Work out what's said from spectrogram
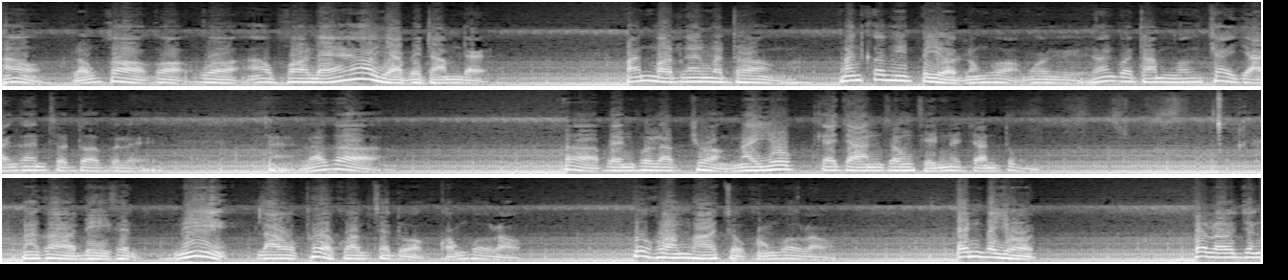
เอาหลวงพ่อก็ว่าเอาพอแล้วอย่าไปทำเด้อมันหมดเงินหมดทอง มันก็มีประโยชน์หลวงพ่อว่าท่านก็ทำของใช้จ่ายเงินส่วนตัวไปเลย แล้วก็ก็เป็นผู้รับช่วงในยุคอาจารย์ทรงศิลป์อาจารย์ตุ้มมันก็ดีขึ้น นี่เราเพื่อความสะดวกของพวกเรา เพื่อความผาจุกของพวกเรา เป็นประโยชน์พวกเราจึง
